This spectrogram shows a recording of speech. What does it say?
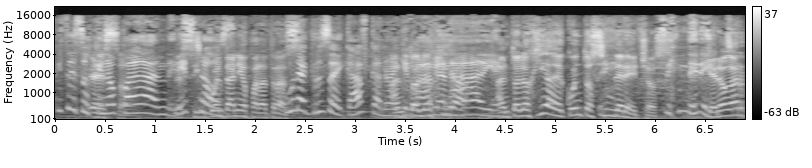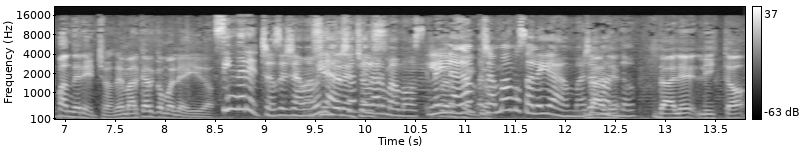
¿viste esos que no pagan de derechos? 50 años para atrás. Una cruza de Kafka no hay que pagarle a nadie. antología de cuentos sin derechos. Sin derechos. Que no garpan derechos, de marcar como leído. Sin derechos se llama. Mira, ya te lo armamos. Leila Gamba, llamamos a Leila Gamba, Dale, llamando. dale, listo.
